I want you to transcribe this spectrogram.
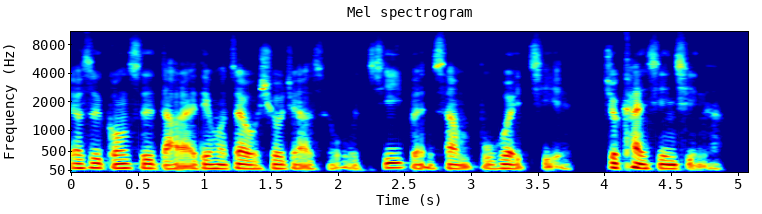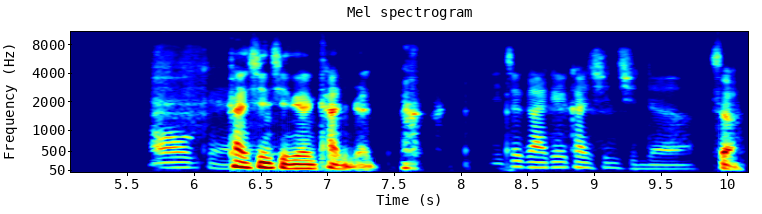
要是公司打来电话，在我休假的时候，我基本上不会接，就看心情了。OK，看心情跟看人。你这个还可以看心情的，是啊，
